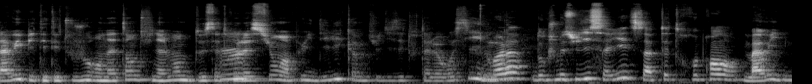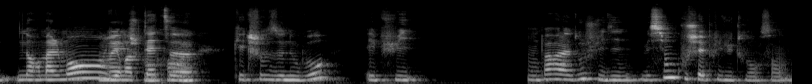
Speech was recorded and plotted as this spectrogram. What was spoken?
Bah oui, puis t'étais toujours en attente finalement de cette Mm. relation un peu idyllique, comme tu disais tout à l'heure aussi. donc- Voilà, donc je me suis dit, ça y est, ça va peut-être reprendre Bah oui. normalement, il y aura peut-être euh, ouais. quelque chose de nouveau. Et puis, on part à la douche, je lui dis, mais si on couchait plus du tout ensemble,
